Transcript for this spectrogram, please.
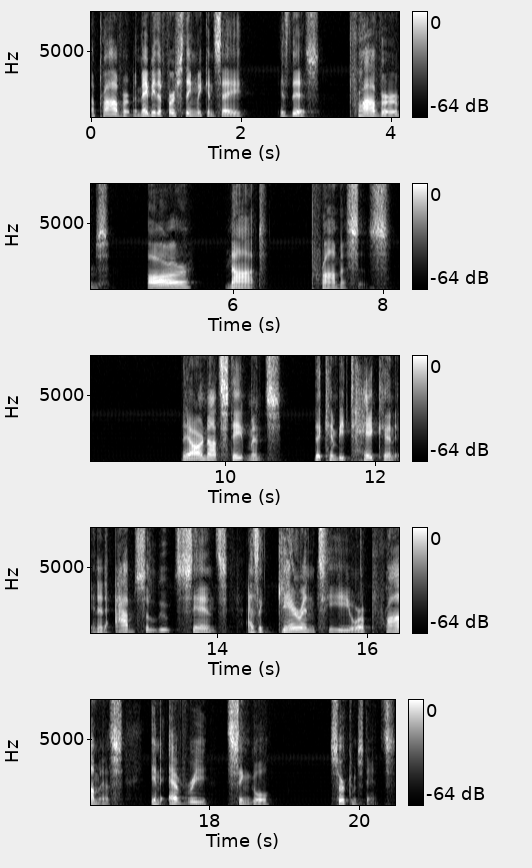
a proverb. And maybe the first thing we can say is this Proverbs are not promises. They are not statements that can be taken in an absolute sense as a guarantee or a promise in every single circumstance.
